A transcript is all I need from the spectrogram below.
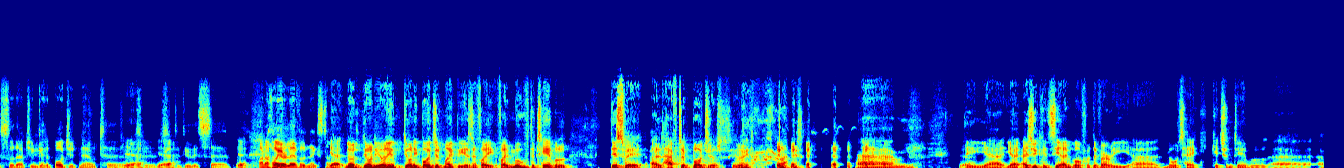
so that you'll get a budget now to yeah to, yeah to do this uh, yeah on a higher level next time. Yeah, no, the only, the only the only budget might be is if I if I move the table this way, I'll have to budget. You know. um, the uh, yeah as you can see i'm going for the very uh, low tech kitchen table uh,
